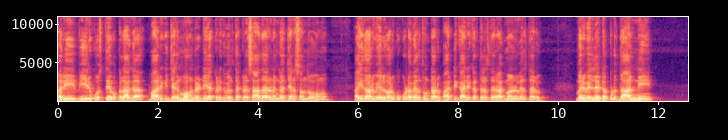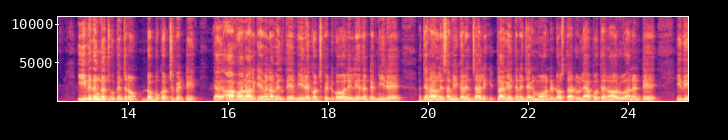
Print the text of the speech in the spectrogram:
మరి వీరికి వస్తే ఒకలాగా వారికి జగన్మోహన్ రెడ్డి ఎక్కడికి వెళ్తే అక్కడ సాధారణంగా జనసందోహము. ఐదారు వేలు వరకు కూడా వెళ్తుంటారు. పార్టీ కార్యకర్తలు వెళ్తారు అభిమానులు వెళ్తారు. మరి వెళ్ళేటప్పుడు దాన్ని ఈ విధంగా చూపించడం డబ్బు ఖర్చు పెట్టి ఆహ్వానాలకి ఏమైనా వెళ్తే మీరే ఖర్చు పెట్టుకోవాలి లేదంటే మీరే జనాల్ని సమీకరించాలి ఇట్లాగైతేనే జగన్మోహన్ రెడ్డి వస్తాడు లేకపోతే రారు అని అంటే ఇది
